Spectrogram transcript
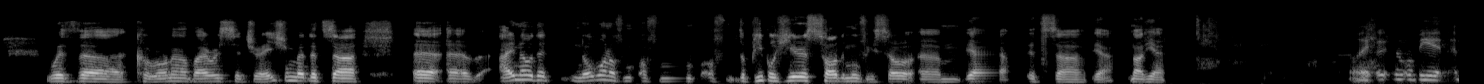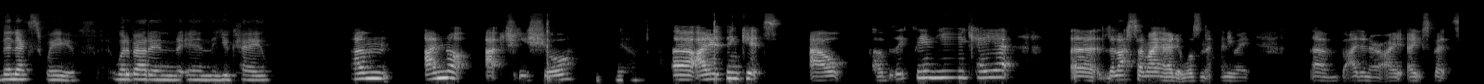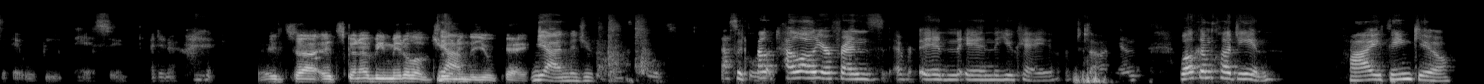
with the coronavirus situation. But it's uh, uh, uh, I know that no one of, of of the people here saw the movie, so um, yeah, it's uh, yeah, not yet. Like, It will be the next wave. What about in, in the UK? Um, I'm not actually sure. Yeah. Uh, I don't think it's out publicly in the UK yet. Uh, the last time I heard, it wasn't anyway. Um, but I don't know. I, I expect it will be here soon. I don't know. It's uh, it's gonna be middle of June Yeah. in the UK. Yeah, in the you? That's So cool. tell, tell all your friends in, in the UK to the audience. Welcome, Claudine. Hi, thank you.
